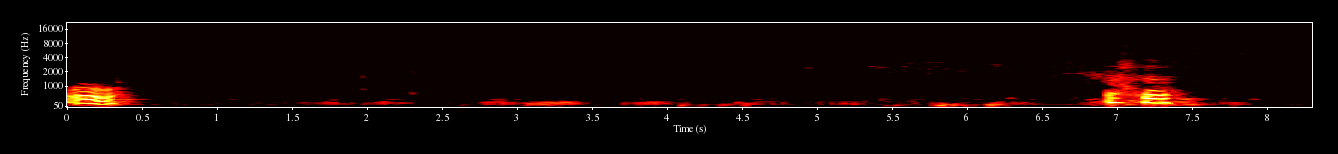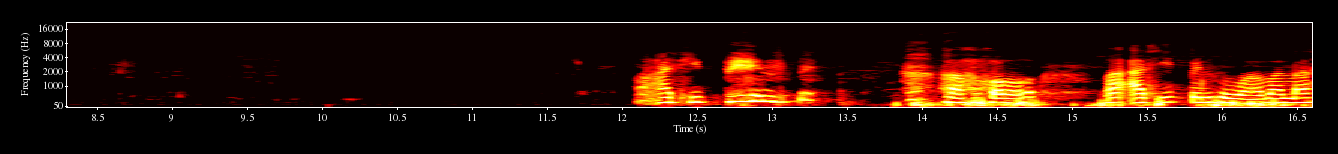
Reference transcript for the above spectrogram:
โอ้โอ้โหพระอาทิตย์เป็นพระอาทิตย์เป็นหัวมันนะ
